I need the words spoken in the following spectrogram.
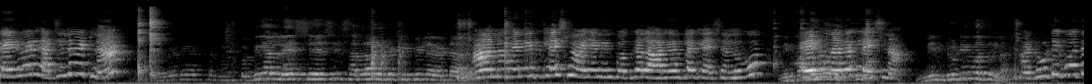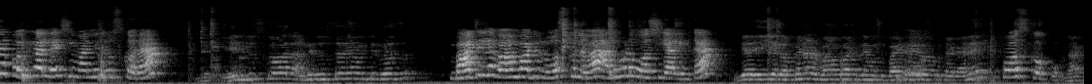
వేడి వేడి అట్లనే పెట్టినా? కొద్దిగా లేచి చేసి సల్లాలు పెట్టి టిఫిన్లో పెట్టాలి. ఆ నువ్వు ఎన్నింటికి లేచినావు? అయ్యా నేను పొద్దుగాల ఆరు గంటలకు లేచిన. నువ్వు ఏడున్నరకు లేచిన. నేను డ్యూటీ పోతున్నా. ఆ డ్యూటీకి పోతే పొద్దుగాల లేచి ఇవన్నీ చూసుకోరా? ఏం చూసుకోవాలి? అన్ని చూస్తూనే ఉంటే రోజు. బాటిల్లో బాంబు బాటిల్ పోసుకున్నావా? అది కూడా పోసియాలి ఇంకా? పోసుకోకు. నాకు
